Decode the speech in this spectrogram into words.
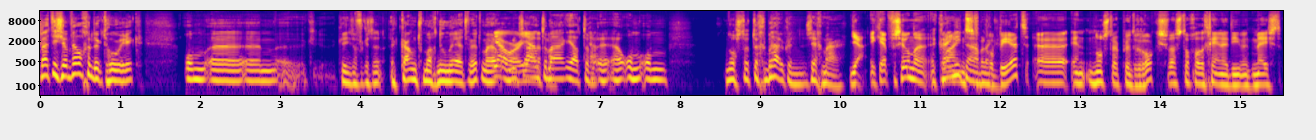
Maar het is jou wel gelukt, hoor ik, om, eh, ehm, eh, ik, weet niet of ik het een account mag noemen, Edward, maar Ja om hoor, iets ja, aan te mag. maken, ja, toch, Ja. eh, om, om Noster te gebruiken, zeg maar. Ja, ik heb verschillende clients geprobeerd. eh, en Noster.rocks was toch wel degene die het meest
